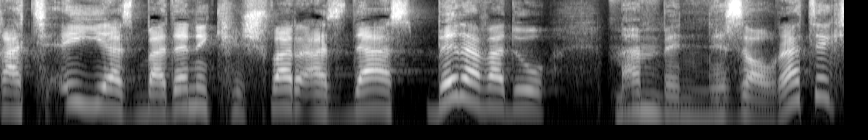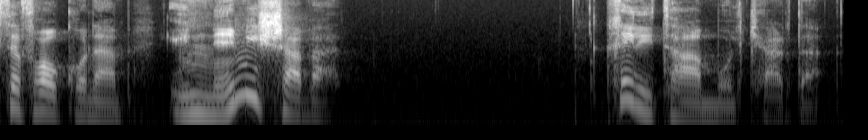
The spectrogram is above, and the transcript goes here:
قطعی از بدن کشور از دست برود و من به نظارت اکتفا کنم؟ این نمی شود. خیلی تحمل کردند.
